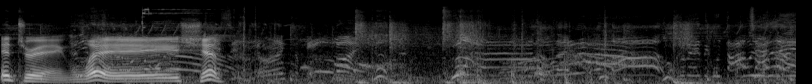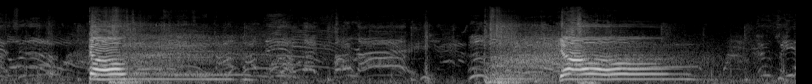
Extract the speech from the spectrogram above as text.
Entering Wei Shen. Gong. Gong. You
